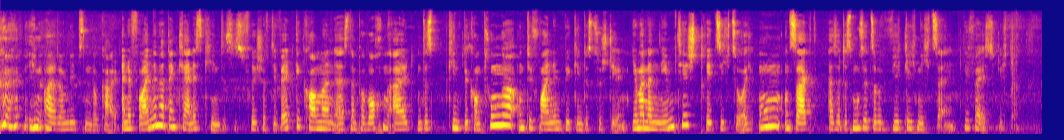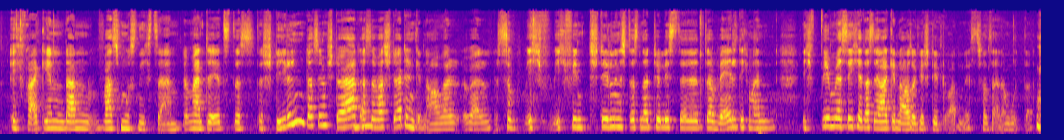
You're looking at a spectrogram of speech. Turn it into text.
in eurem liebsten Lokal. Eine Freundin hat ein kleines Kind, es ist frisch auf die Welt gekommen, er ist ein paar Wochen alt und das Kind bekommt Hunger und die Freundin beginnt es zu stillen. Jemand am Nebentisch dreht sich zu euch um und sagt, also das muss jetzt aber wirklich nicht sein. Wie verhältst du dich da? Ich frage ihn dann, was muss nicht sein? Er meinte jetzt das, das Stillen, das ihm stört. Also was stört ihn genau? Weil, weil so, ich, ich finde, Stillen ist das Natürlichste der Welt. Ich meine, ich bin mir sicher, dass er auch genauso gestillt worden ist von seiner Mutter.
